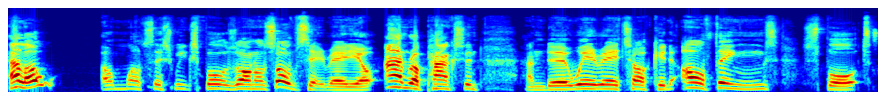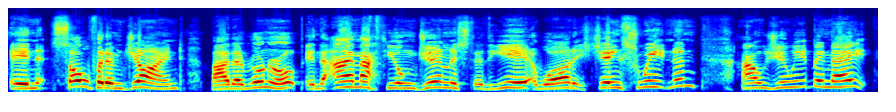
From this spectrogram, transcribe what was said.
Hello, and what's this week's Sports Zone on Salford City Radio? I'm Rob Paxson, and uh, we're here talking all things sports in Salford. I'm joined by the runner up in the IMATH Young Journalist of the Year award. It's James Sweetman. How's your week been, mate?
